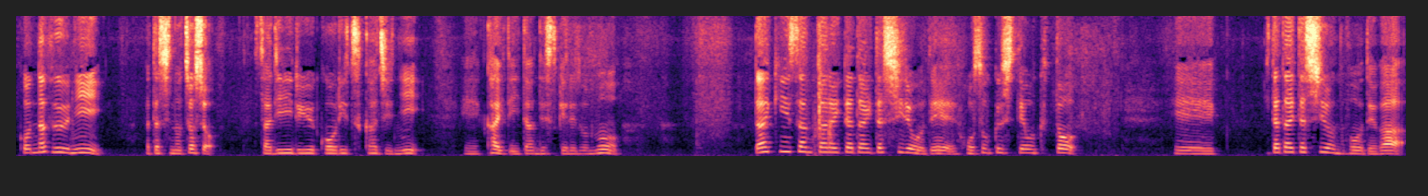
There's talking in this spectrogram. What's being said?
こんな風に私の著書「サリー流効率家事に」えー、書いていたんですけれどもダイキンさんから頂いた資料で補足しておくと、えー、いただいた資料の方では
